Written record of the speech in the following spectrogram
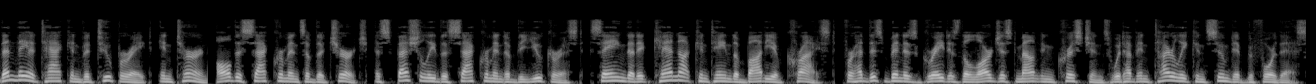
Then they attack and vituperate, in turn, all the sacraments of the Church, especially the sacrament of the Eucharist, saying that it cannot contain the body of Christ, for had this been as great as the largest mountain Christians would have entirely consumed it before this.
